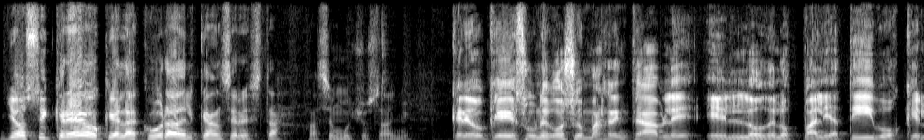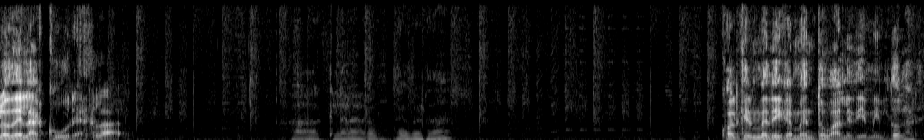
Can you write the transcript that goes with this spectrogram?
Yo sí creo que la cura del cáncer está hace muchos años. Creo que es un negocio más rentable eh, lo de los paliativos que lo de la cura. Claro. Ah, claro, es verdad. Cualquier medicamento vale 10 mil dólares.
